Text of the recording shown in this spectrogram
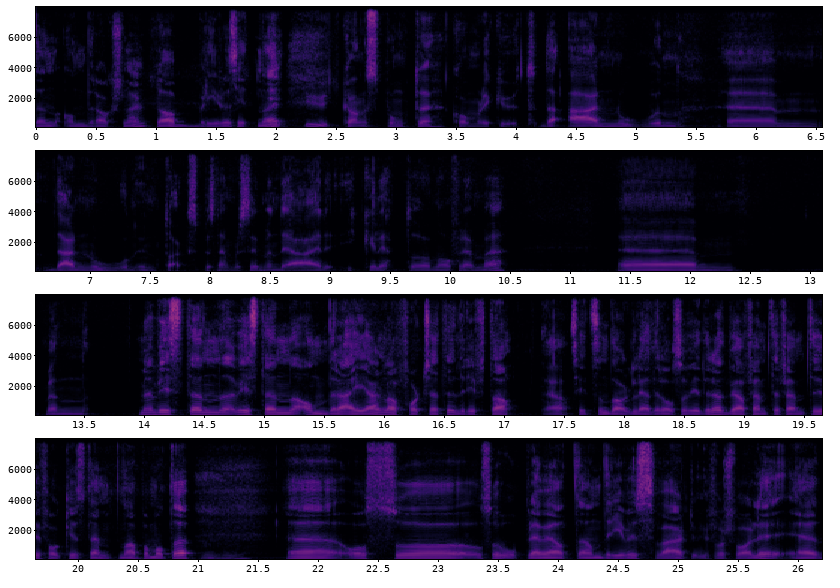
den andre aksjonæren. Da blir du sittende der. I utgangspunktet kommer det ikke ut. Det er noen, um, det er noen unntaksbestemmelser, men det er ikke lett å nå frem med. Um, men Men hvis den, hvis den andre eieren da fortsetter drifta, ja. sitter som daglig leder osv. Vi har 50-50, vi får ikke stemt den av, på en måte. Eh, og, så, og så opplever jeg at han driver svært uforsvarlig. Jeg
